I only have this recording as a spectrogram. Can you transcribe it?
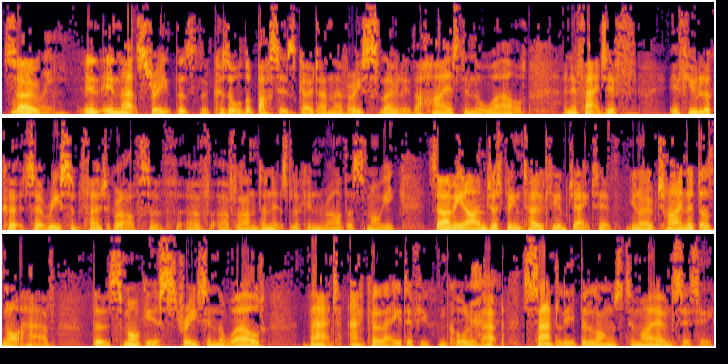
so really? in in that street, because all the buses go down there very slowly, the highest in the world. And in fact, if if you look at uh, recent photographs of, of, of, London, it's looking rather smoggy. So, I mean, I'm just being totally objective. You know, China does not have the smoggiest street in the world. That accolade, if you can call it that, sadly belongs to my own city.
